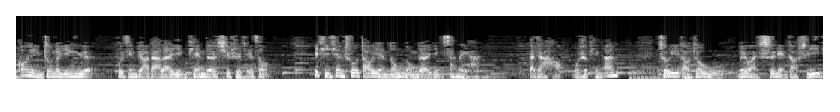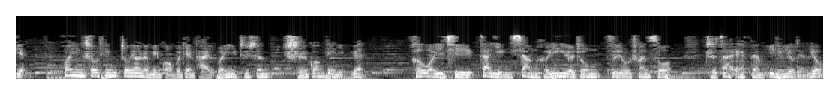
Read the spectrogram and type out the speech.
光影中的音乐不仅表达了影片的叙事节奏。也体现出导演浓浓的影像内涵。大家好，我是平安。周一到周五每晚十点到十一点，欢迎收听中央人民广播电台文艺之声时光电影院，和我一起在影像和音乐中自由穿梭，只在 FM 一零六点六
